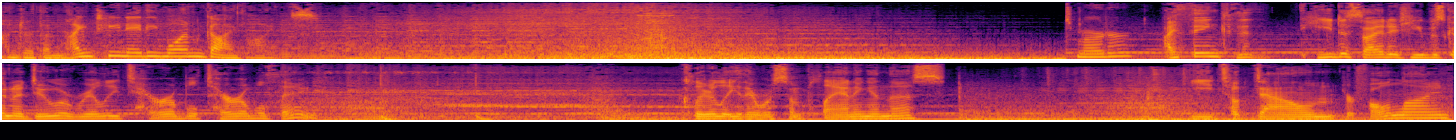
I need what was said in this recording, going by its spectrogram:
under the 1981 guidelines. Murder? I think that he decided he was going to do a really terrible, terrible thing. Clearly, there was some planning in this. He took down her phone line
